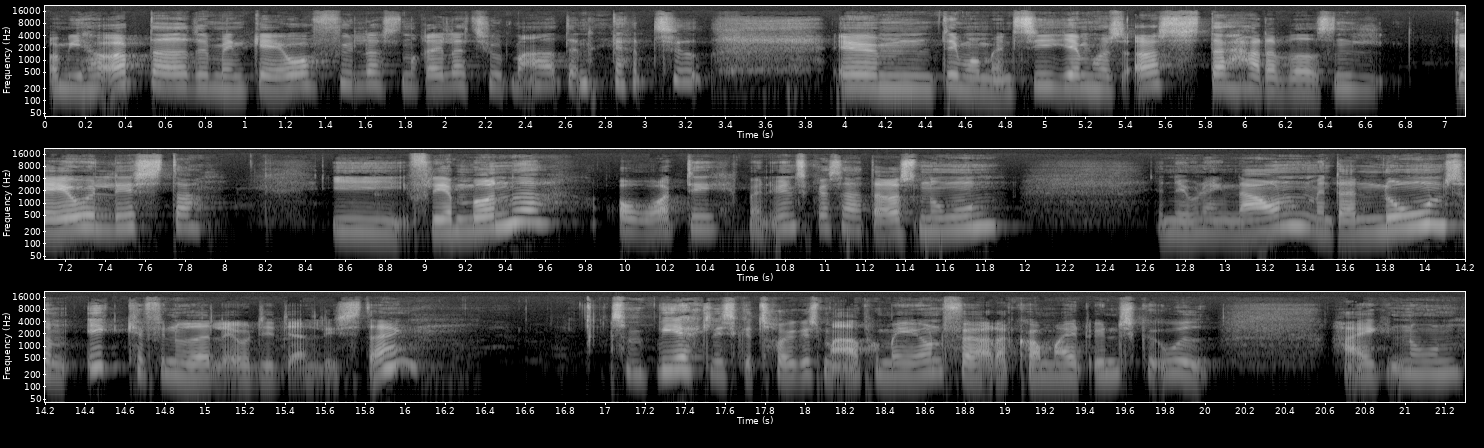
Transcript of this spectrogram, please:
om I har opdaget det, men gaver fylder sådan relativt meget den her tid. Øhm, det må man sige. Hjemme hos os, der har der været sådan gavelister i flere måneder over det, man ønsker sig. Der er også nogen, jeg nævner ikke navnen, men der er nogen, som ikke kan finde ud af at lave de der lister, ikke? som virkelig skal trykkes meget på maven, før der kommer et ønske ud. Har ikke nogen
